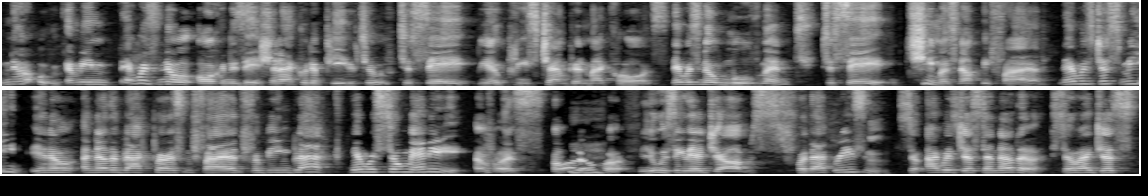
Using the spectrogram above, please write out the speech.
No, I mean, there was no organization I could appeal to to say, you know, please champion my cause. There was no movement to say she must not be fired. There was just me, you know, another black person fired for being black. There were so many of us all hmm. over losing their jobs for that reason. So I was just another. So I just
